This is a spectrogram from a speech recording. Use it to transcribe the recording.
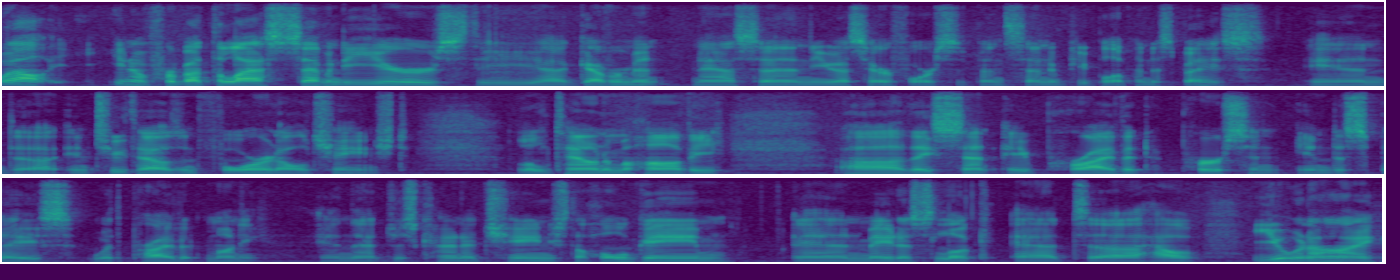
Well, you know, for about the last 70 years, the uh, government, NASA, and the U.S. Air Force has been sending people up into space. And uh, in 2004, it all changed. Little town in Mojave, uh, they sent a private person into space with private money and that just kind of changed the whole game and made us look at uh, how you and I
